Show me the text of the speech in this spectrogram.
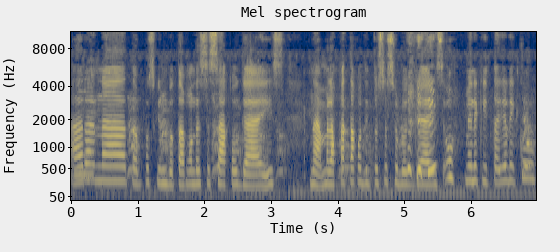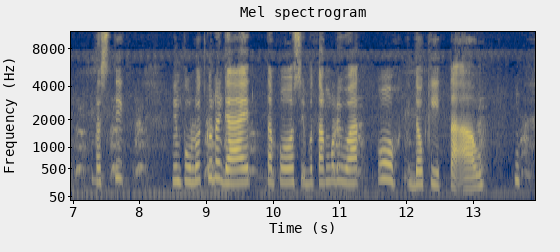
Ara na, tapos kinbutan ko na sa sako, guys. Na, malakat ako dito sa sulod, guys. Oh, may nakita gali ko. Plastic. Yung pulot ko na, guys. Tapos, ibutang ko liwat. Oh, daw kita, aw.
